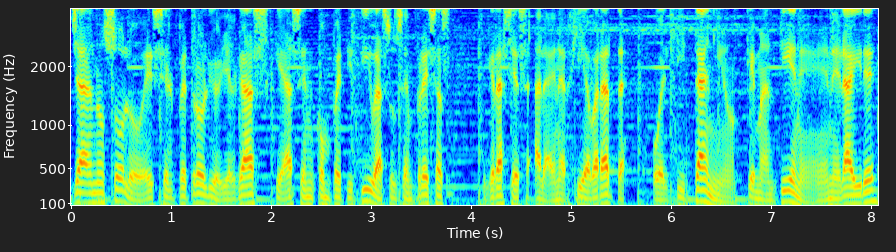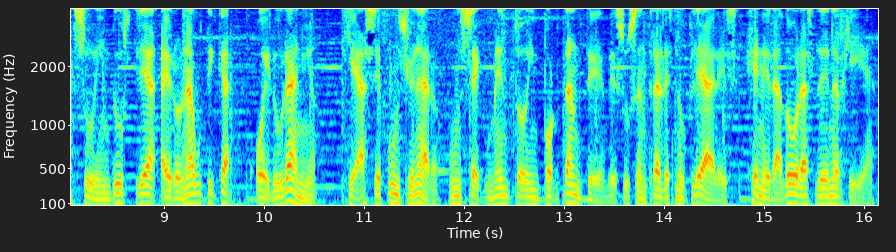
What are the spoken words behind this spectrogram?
Ya no solo es el petróleo y el gas que hacen competitivas sus empresas gracias a la energía barata, o el titanio que mantiene en el aire su industria aeronáutica, o el uranio que hace funcionar un segmento importante de sus centrales nucleares generadoras de energía.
